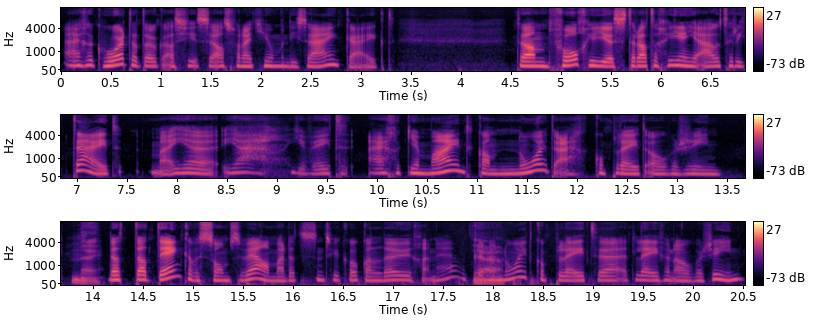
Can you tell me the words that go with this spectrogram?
Eigenlijk hoort dat ook als je zelfs vanuit human design kijkt. Dan volg je je strategie en je autoriteit. Maar je, ja, je weet eigenlijk, je mind kan nooit eigenlijk compleet overzien. nee. Dat, dat denken we soms wel, maar dat is natuurlijk ook een leugen. Hè? We kunnen Ja. nooit compleet eh, het leven overzien.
